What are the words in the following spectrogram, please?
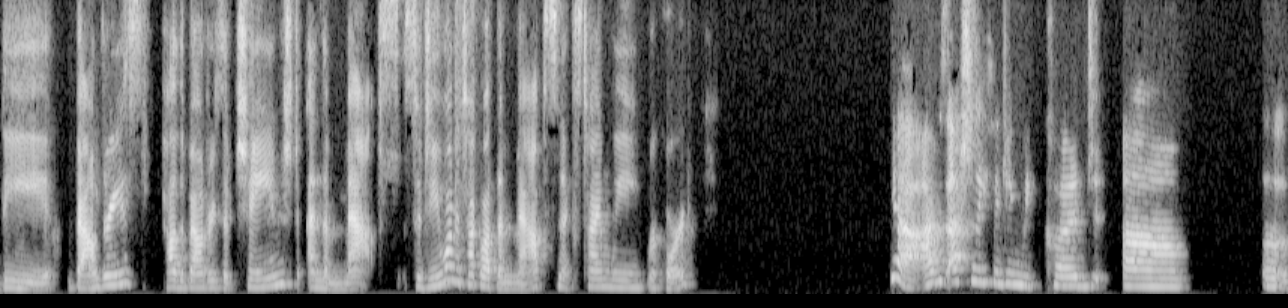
the boundaries how the boundaries have changed and the maps so do you want to talk about the maps next time we record yeah, I was actually thinking we could um, uh,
